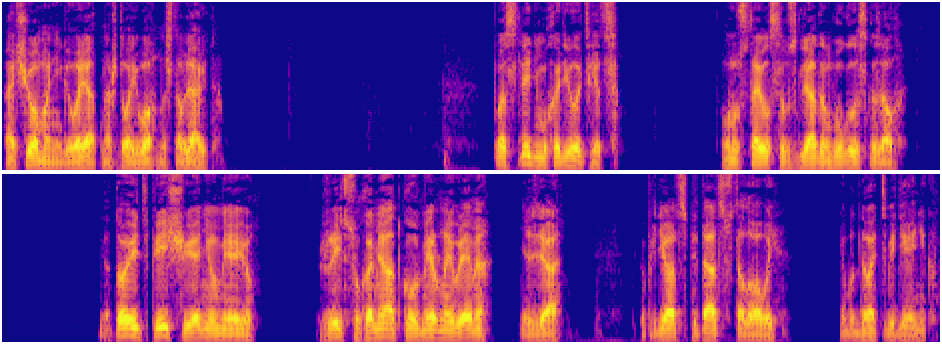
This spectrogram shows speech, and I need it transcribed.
о чем они говорят, на что его наставляют. Последним уходил отец. Он уставился взглядом в угол и сказал, — Готовить пищу я не умею. Жить в сухомятку в мирное время нельзя. Тебе придется питаться в столовой. Я буду давать тебе денег.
